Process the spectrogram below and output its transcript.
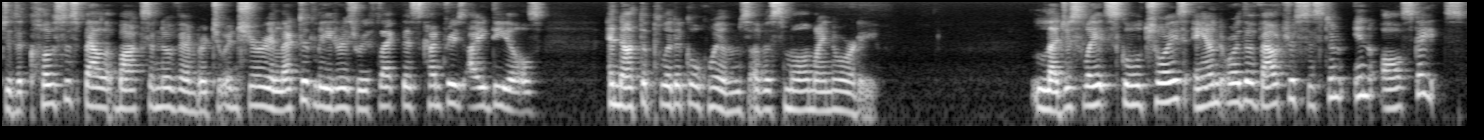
to the closest ballot box in November to ensure elected leaders reflect this country's ideals and not the political whims of a small minority. Legislate school choice and or the voucher system in all states.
